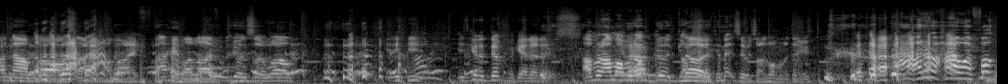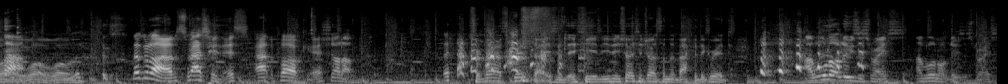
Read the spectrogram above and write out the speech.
Oh, no, I'm lost. I hate my life. I hate my life. I'm doing so well. He's gonna dump again, isn't it? I'm gonna, I'm, I'm, gonna, I'm gonna, I'm No. gonna commit suicide. What I'm gonna do. I, I don't know how I fucked Whoa, that. whoa, whoa. Not gonna lie, I'm smashing this at the park here. Shut up. Traverse grid though. If you, you didn't show it to Josh on the back of the grid. I will not lose this race. I will not lose this race.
